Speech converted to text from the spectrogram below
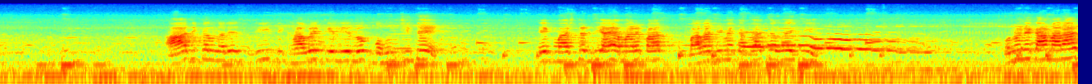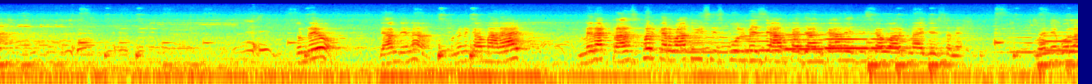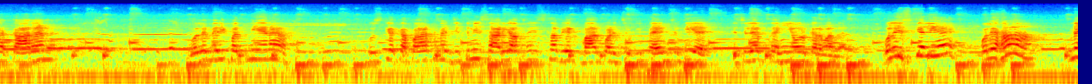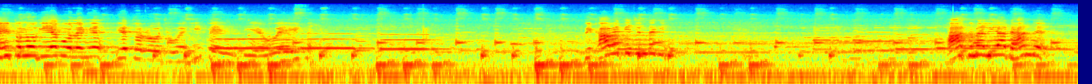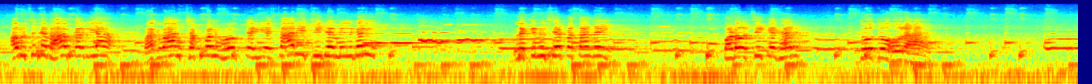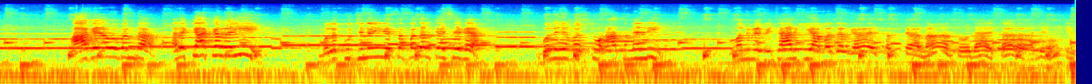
आजकल नरेश जी दिखावे के लिए लोग बहुत जीते। एक मास्टर जी आए हमारे पास, बालाजी में कथा चल रही थी। उन्होंने कहा, महाराज, सुन रहे हो? ध्यान देना, उन्होंने कहा, महाराज, मेरा ट्रांसफ़र करवा दो इस स्कूल में से, आपका जानकार है, जिसका वो ऑर्गेनाइजेशन है। मैंने बोला, कारण? बोले, मेरी पत्नी है ना, उसके कपाट में जितनी साड़ियाँ थी सब एक बार पड़ चुकी, पहन चुकी है, इसलिए अब कहीं और करवाना है। बोले, इसके लिए? बोले हाँ नहीं तो लोग ये बोलेंगे, ये तो रोज वही पहनती है, वही दिखावे की ज़िंदगी। हाथ में लिया ध्यान दे और उसने भाव कर लिया, भगवान छप्पन भोग चाहिए, सारी चीज़ें मिल गई। लेकिन उसे पता नहीं, पड़ोसी के घर दो दो हो रहा है। आ गया वो बंदा। अरे क्या कर रही? बोले, कुछ नहीं, ये सब बदल कैसे गया? बोले, ये वस्तु हाथ में ली। मन में विचार किया, बदल गए सत्यानाश हो जाए सारा राजे होंगे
